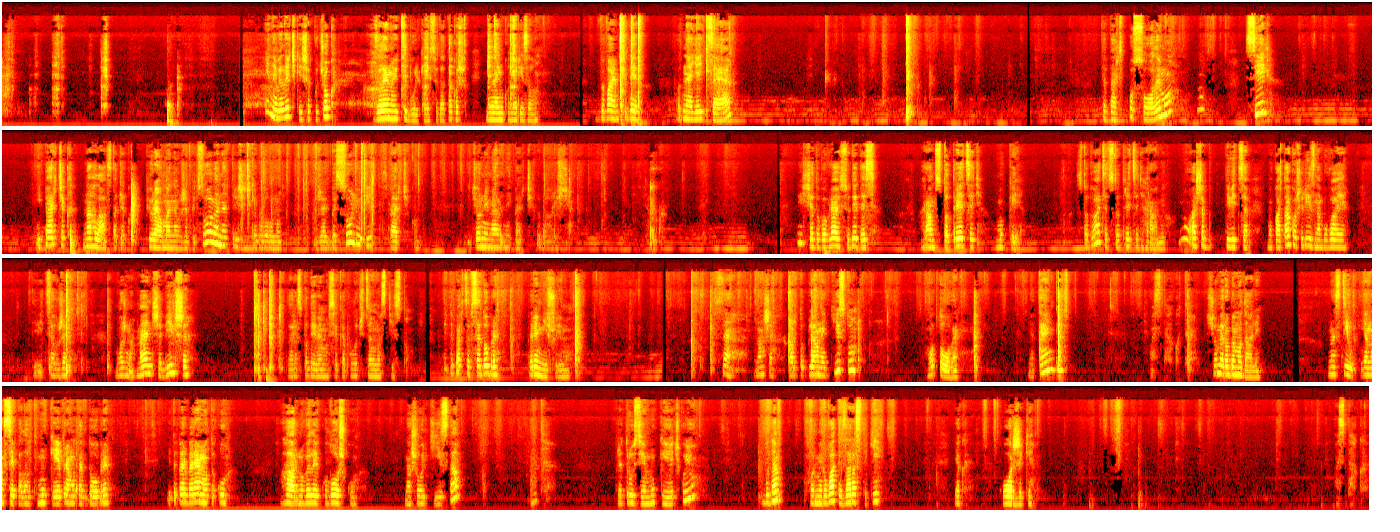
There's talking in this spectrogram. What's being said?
І невеличкий ще пучок зеленої цибульки я сюди також міленько нарізала. Вбиваємо сюди одне яйце. Тепер посолимо ну, сіль і перчик на глаз, так як пюре у мене вже підсолене, трішечки було воно вже без солю і з перчиком. І чорний мелений перчик добавлю ще. І ще додаю сюди десь грам 130 муки. 120-130 грамів. Ну, а ще, дивіться, мука також різна буває. Дивіться, вже можна менше, більше. Зараз подивимося, яке вийде у нас тісто. І тепер це все добре перемішуємо. Все, наше картопляне тісто готове. М'якеньке. Ось так от. Що ми робимо далі? На стіл я насипала от муки прямо так добре. І тепер беремо таку гарну велику ложку нашого тіста. От. Притрусюємо мукичкою. Будемо формувати зараз такі, як коржики. Ось так.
